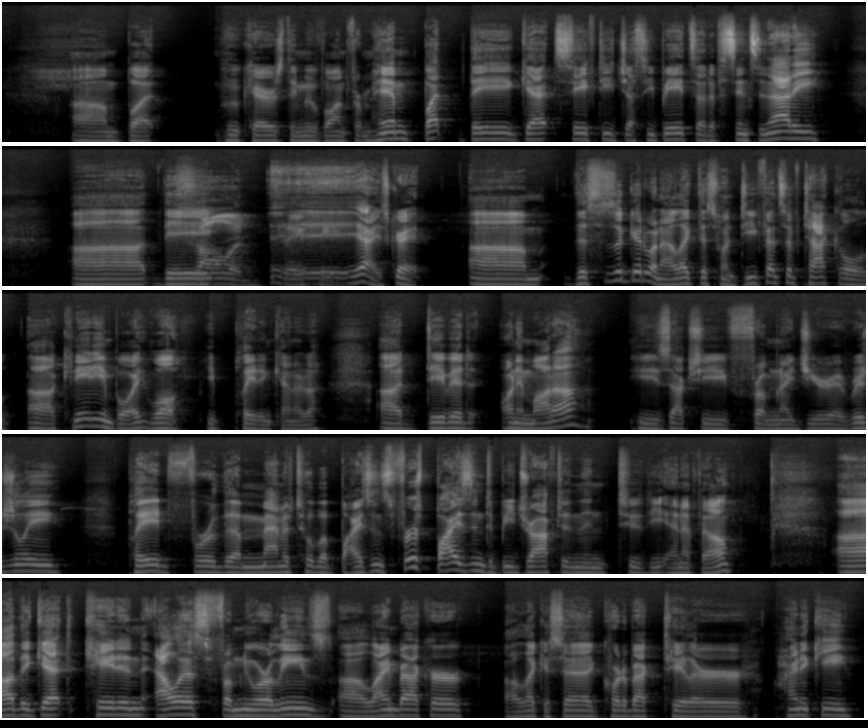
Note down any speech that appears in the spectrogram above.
Um, but who cares? They move on from him. But they get safety Jessie Bates out of Cincinnati. Uh, they Solid safety. yeah, he's great. Um, this is a good one. I like this one. Defensive tackle, uh, Canadian boy. Well, he played in Canada. Uh, David Onyemata. He's actually from Nigeria originally. Played for the Manitoba Bisons. First Bison to be drafted into the NFL. Uh, they get Kaden Elliss from New Orleans, uh, linebacker. Uh, like I said, quarterback Taylor Heinicke.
